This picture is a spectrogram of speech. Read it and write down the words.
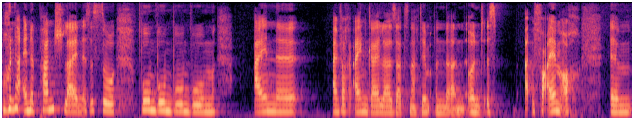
ohne eine Punchline. Es ist so boom, boom, boom, boom eine, einfach ein geiler Satz nach dem anderen. Und es vor allem auch ähm,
